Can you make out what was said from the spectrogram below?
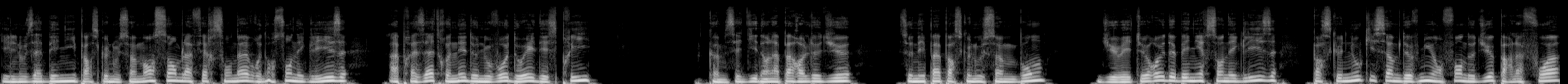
il nous a bénis parce que nous sommes ensemble à faire son œuvre dans son Église, après être nés de nouveau doués d'esprit. Comme c'est dit dans la parole de Dieu, ce n'est pas parce que nous sommes bons, Dieu est heureux de bénir son Église, parce que nous qui sommes devenus enfants de Dieu par la foi,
